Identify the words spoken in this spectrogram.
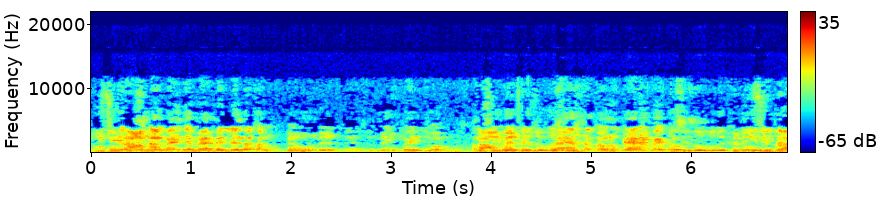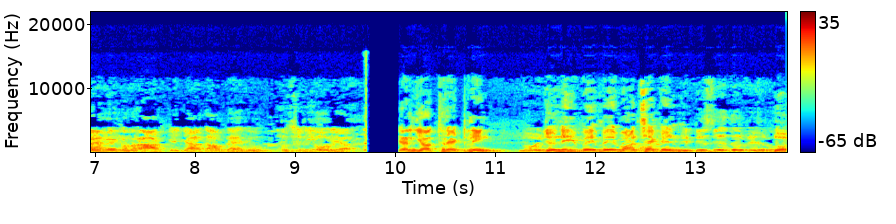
ਤੁਸੀਂ ਆਰਾਮ ਨਾਲ ਬੈਠੇ ਮੈਂ ਮਿਲ ਲੈਂਦਾ ਤੁਹਾਨੂੰ ਮੈਂ ਹੁਣ ਬੈਠ ਰਿਹਾ ਸਰ ਮੈਂ ਬੈਠੋ ਆਰਾਮ ਨਾਲ ਮੈਂ ਤਾਂ ਤੁਹਾਨੂੰ ਕਹਿ ਰਿਹਾ ਬੈਠੋ ਤੁਸੀਂ। ਤਾਂ ਐਵੇਂ ਘਬਰਾਹਟ ਕੇ ਜ਼ਿਆਦਾ ਹੋ ਬਹਿ ਜਾਓ ਕੁਝ ਨਹੀਂ ਹੋ ਰਿਹਾ No, you wait, wait one second. It is the other way. No,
